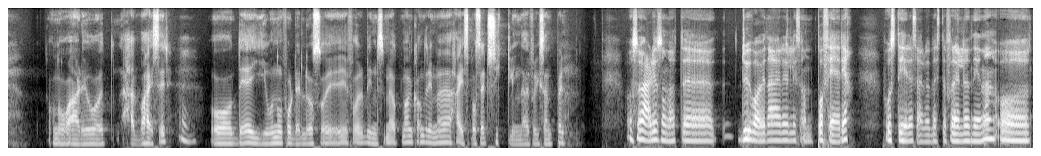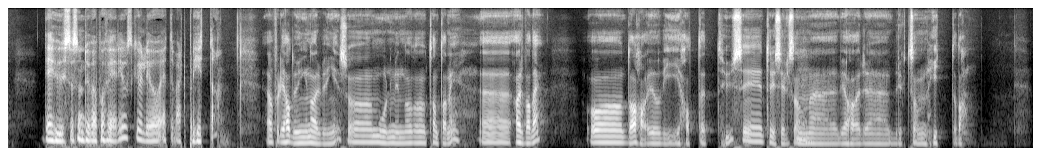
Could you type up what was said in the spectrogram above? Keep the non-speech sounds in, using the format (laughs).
Og nå er det jo et haug av heiser. Mm. Og det gir jo noen fordeler også i forbindelse med at man kan drive med heisbasert sykling der, f.eks. Og så er det jo sånn at eh, du var jo der liksom på ferie hos de reservebesteforeldrene dine. Og det huset som du var på ferie i, skulle jo etter hvert bli hytta. Ja, for de hadde jo ingen arvinger, så moren min og tanta mi eh, arva det. Og da har jo vi hatt et hus i Trysil som eh, vi har eh, brukt som hytte, da.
